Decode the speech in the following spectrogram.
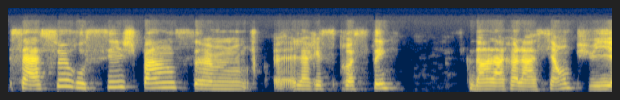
Ça assure aussi, je pense, la réciprocité dans la relation. Puis,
